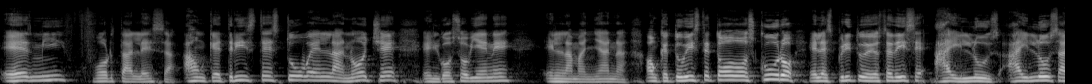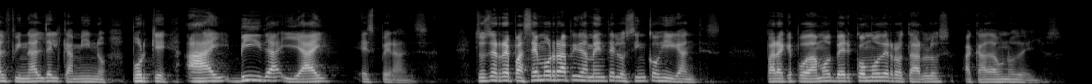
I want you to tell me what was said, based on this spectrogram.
es mi fortaleza. Aunque triste estuve en la noche, el gozo viene en la mañana. Aunque tuviste todo oscuro, el Espíritu de Dios te dice, hay luz, hay luz al final del camino, porque hay vida y hay esperanza. Entonces repasemos rápidamente los cinco gigantes para que podamos ver cómo derrotarlos a cada uno de ellos.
